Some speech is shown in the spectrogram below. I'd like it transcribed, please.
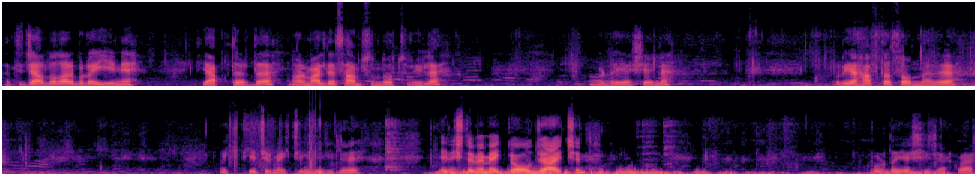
Hatice ablalar burayı yeni yaptırdı. Normalde Samsun'da oturuyorlar. Orada yaşayla. Buraya hafta sonları vakit geçirmek için geliyle. Eniştem emekli olacağı için burada yaşayacaklar.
